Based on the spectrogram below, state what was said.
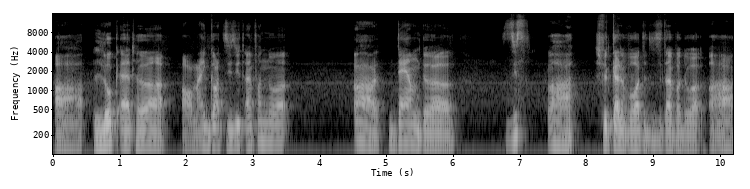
Oh, look at her. Oh mein Gott, sie sieht einfach nur... Oh, damn girl. Sie ist... Oh, ich finde keine Worte, sie sieht einfach nur... Oh.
